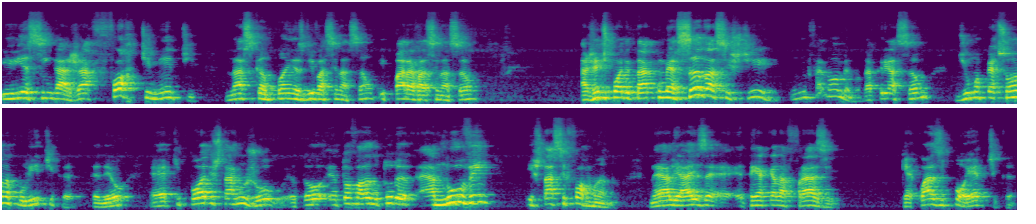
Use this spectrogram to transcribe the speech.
iria se engajar fortemente nas campanhas de vacinação e para a vacinação. A gente pode estar começando a assistir um fenômeno da criação de uma persona política, entendeu? É, que pode estar no jogo. Eu tô, estou tô falando tudo, a nuvem está se formando. Né? Aliás, é, é, tem aquela frase que é quase poética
